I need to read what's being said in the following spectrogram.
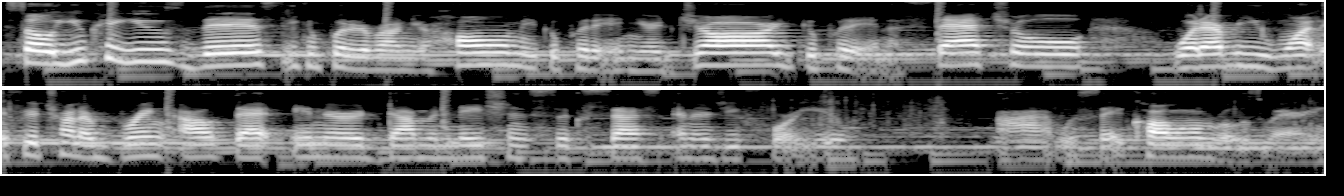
So you could use this, you can put it around your home, you can put it in your jar, you can put it in a satchel, whatever you want if you're trying to bring out that inner domination success energy for you. I would say call on rosemary.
